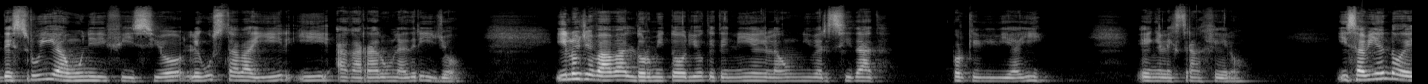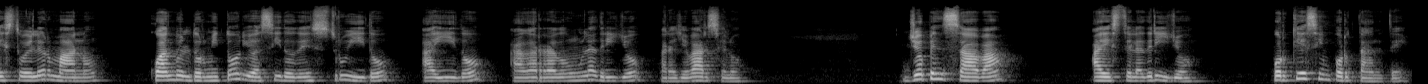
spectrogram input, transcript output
destruía un edificio le gustaba ir y agarrar un ladrillo y lo llevaba al dormitorio que tenía en la universidad, porque vivía ahí, en el extranjero. Y sabiendo esto el hermano, cuando el dormitorio ha sido destruido, ha ido, ha agarrado un ladrillo para llevárselo. Yo pensaba a este ladrillo, ¿por qué es importante?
